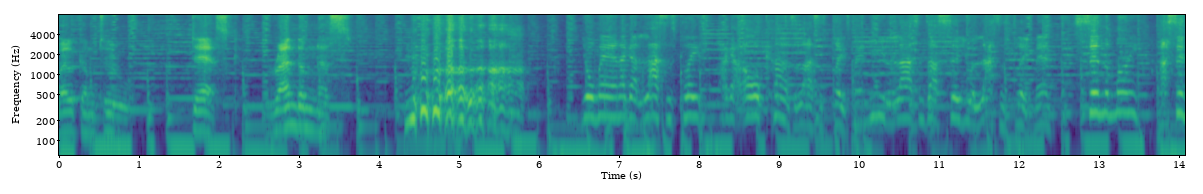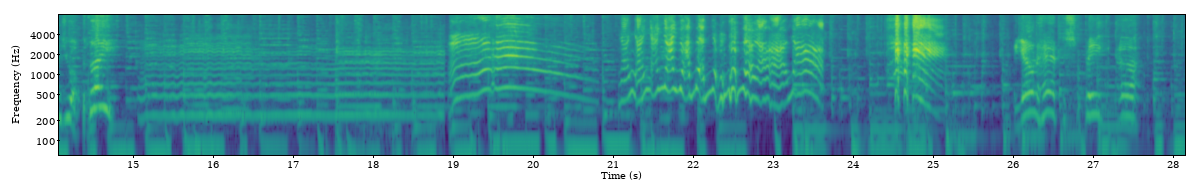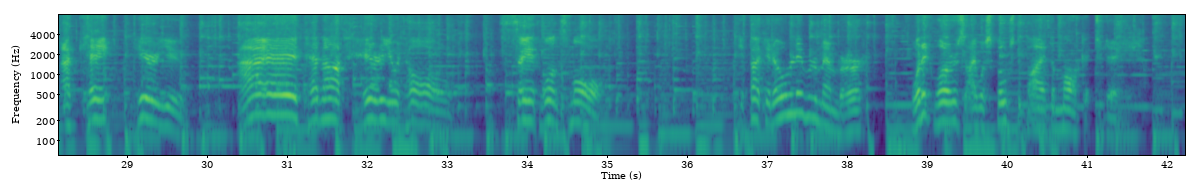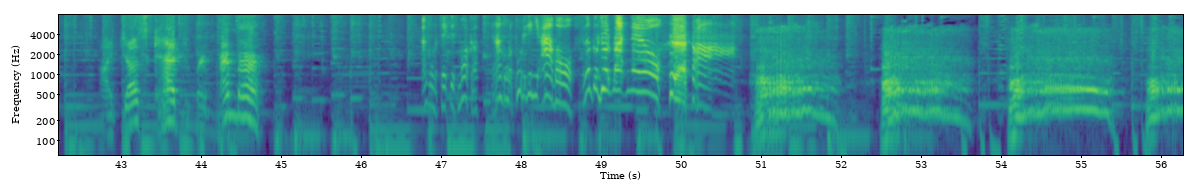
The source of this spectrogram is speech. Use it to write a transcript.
Welcome to Desk Randomness. Yo, man, I got license plates. I got all kinds of license plates, man. You need a license, I'll sell you a license plate, man. Send the money, I send you a plate. You're gonna have to speak up. I can't hear you. I cannot hear you at all. Say it once more. If I could only remember what it was I was supposed to buy at the market today. I just can't remember. I'm gonna take this marker and I'm gonna put it in your eyeball and I'm gonna do it right now!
